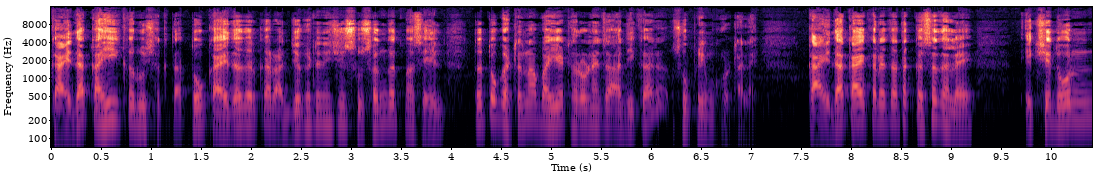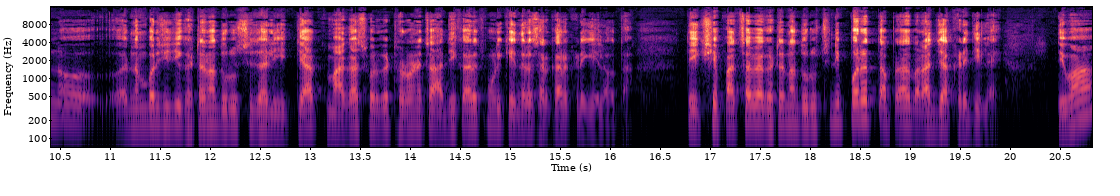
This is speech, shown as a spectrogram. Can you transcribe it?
कायदा काहीही करू शकता तो कायदा जर का राज्यघटनेशी सुसंगत नसेल तर तो घटनाबाह्य ठरवण्याचा अधिकार सुप्रीम कोर्टाला आहे. कायदा काय करायचा आता कसं झालं आहे एकशे दोन नंबरची जी घटना दुरुस्ती झाली त्यात मागासवर्ग ठरवण्याचा अधिकारच मुळी केंद्र सरकारकडे गेला होता. ते एकशे पाचाव्या घटना दुरुस्तीने परत आपल्या राज्याकडे दिला आहे तेव्हा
